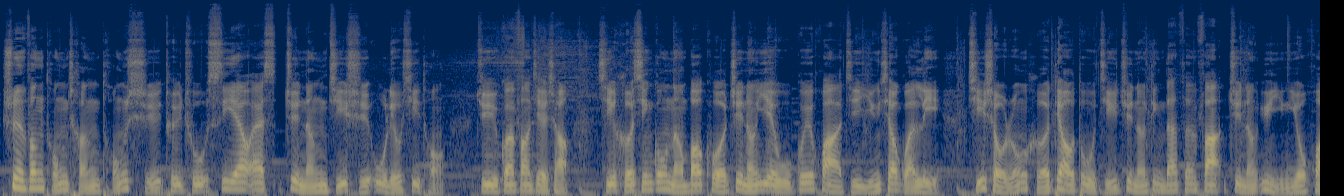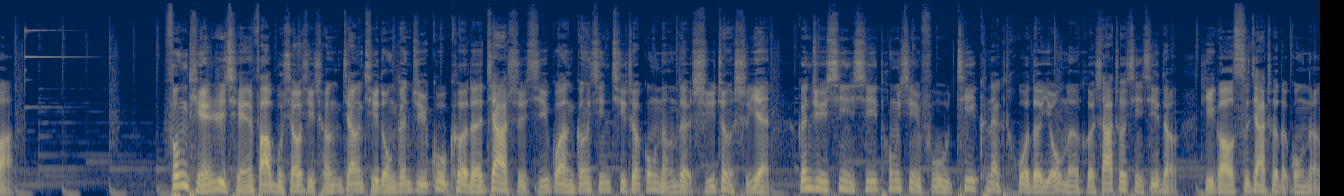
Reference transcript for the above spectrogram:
顺丰同城同时推出 CLS 智能即时物流系统。据官方介绍，其核心功能包括智能业务规划及营销管理、骑手融合调度及智能订单分发、智能运营优化。丰田日前发布消息称，将启动根据顾客的驾驶习惯更新汽车功能的实证实验，根据信息通信服务 T Connect 获得油门和刹车信息等，提高私家车的功能。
